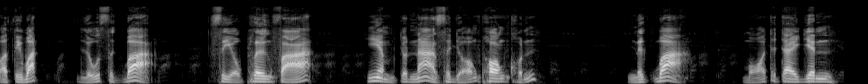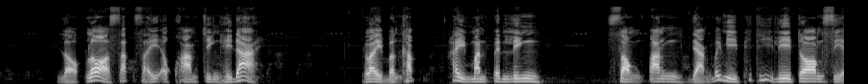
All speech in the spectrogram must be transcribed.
ปฏิวัติรู้สึกว่าเสี่ยวเพลิงฝาเหี้ยมจนหน้าสยองพองขน นึกว่า หมอจะใจเย็น หลอกล่อซักใสเอาความจริงให้ได้ไพล่บังคับให้มันเป็นลิง ส่องปังอย่างไม่มีพิธีรีตรองเสีย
